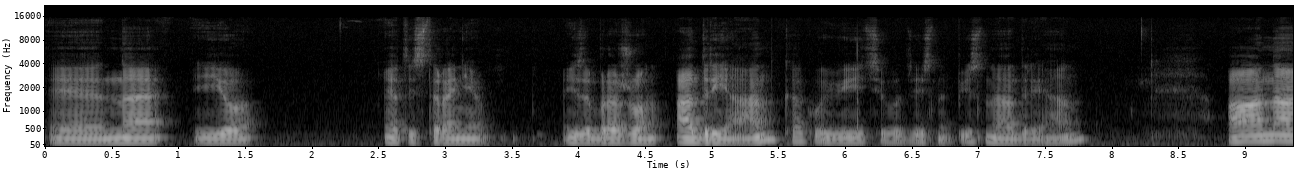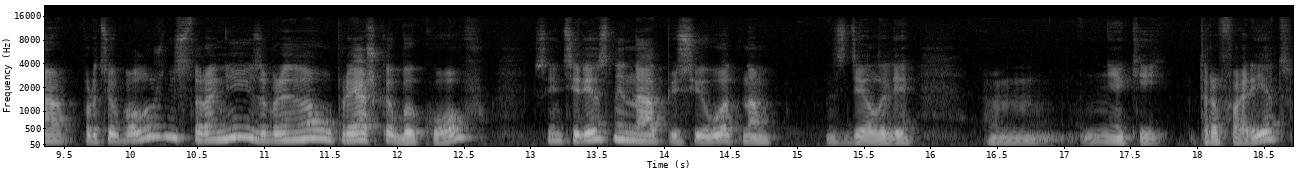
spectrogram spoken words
Э, на ее этой стороне изображен Адриан, как вы видите, вот здесь написано Адриан. А на противоположной стороне изображена упряжка быков с интересной надписью. Вот нам сделали некий трафарет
